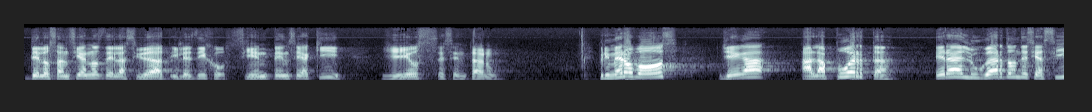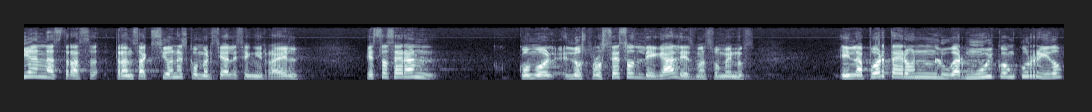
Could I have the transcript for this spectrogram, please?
de los ancianos de la ciudad y les dijo, siéntense aquí. Y ellos se sentaron. Primero vos llega a la puerta era el lugar donde se hacían las transacciones comerciales en Israel. Estos eran como los procesos legales más o menos. En la puerta era un lugar muy concurrido,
